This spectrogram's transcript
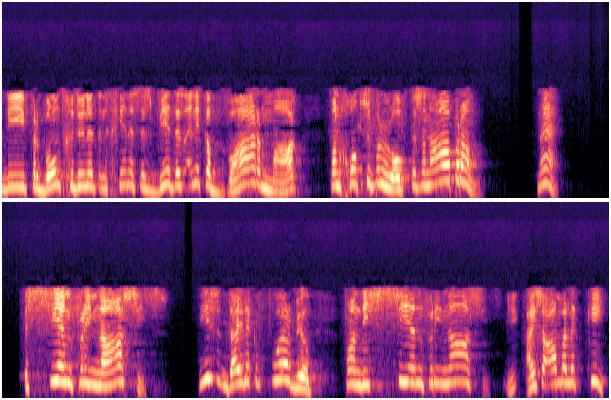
die verbond gedoen het in Genesis weet dis eintlik 'n waarmaak van God se beloftes aan Abraham. Né? Nee, 'n seun vir die nasies. Hier is 'n duidelike voorbeeld van die seun vir die nasies. Hy's 'n Amalekiet.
